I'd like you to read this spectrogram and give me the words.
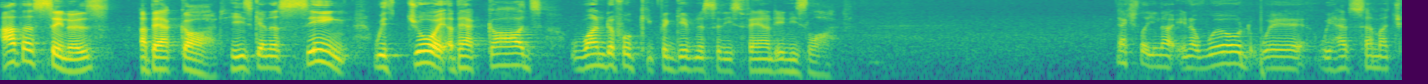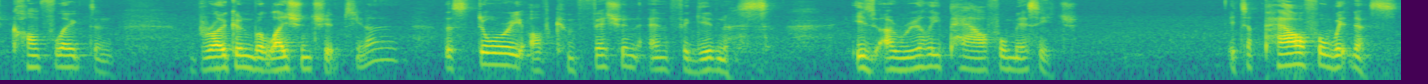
other sinners about God. He's going to sing with joy about God's wonderful forgiveness that he's found in his life. Actually, you know, in a world where we have so much conflict and broken relationships, you know, the story of confession and forgiveness is a really powerful message. It's a powerful witness.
